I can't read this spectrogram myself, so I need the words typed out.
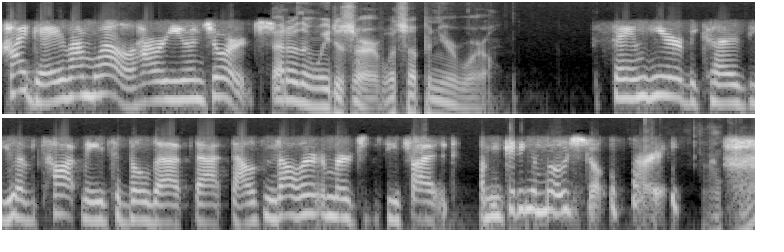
Hi, Dave. I'm well. How are you and George? Better than we deserve. What's up in your world? Same here because you have taught me to build up that thousand dollar emergency fund. I'm getting emotional. Sorry. Okay.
